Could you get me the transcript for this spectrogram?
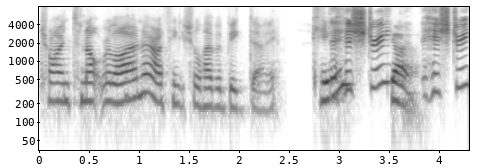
trying to not rely on her. I think she'll have a big day. Kiwi. The history, Go. the history.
